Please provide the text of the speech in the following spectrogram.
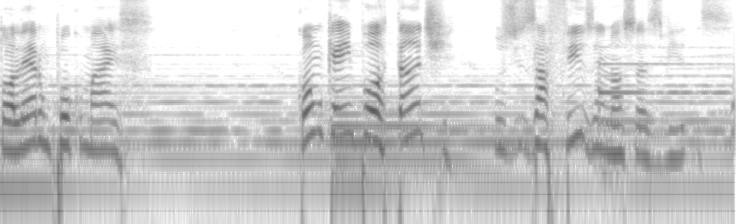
Tolera um pouco mais. Como que é importante os desafios em nossas vidas.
